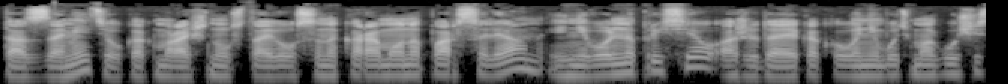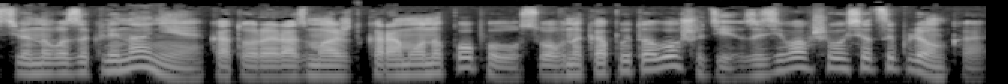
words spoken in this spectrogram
Тасс заметил, как мрачно уставился на Карамона Парсалиан и невольно присел, ожидая какого-нибудь могущественного заклинания, которое размажет Карамона по полу, словно копыта лошади, зазевавшегося цыпленка.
